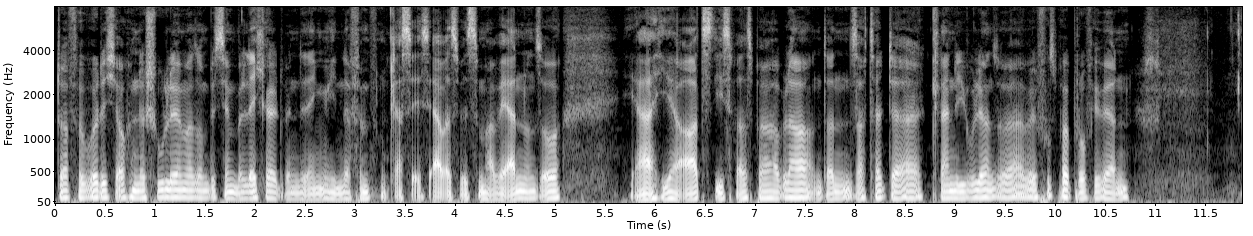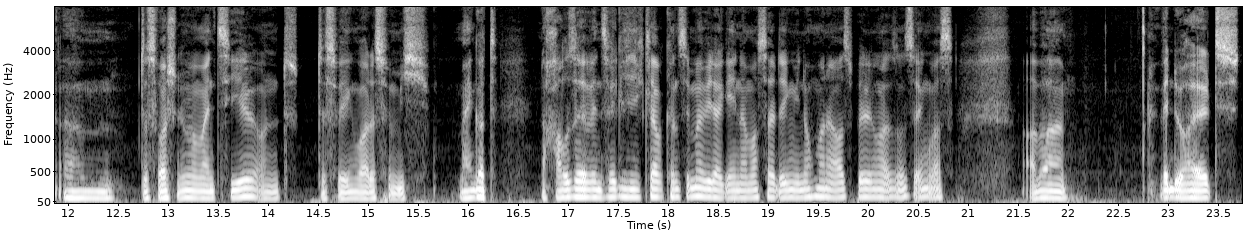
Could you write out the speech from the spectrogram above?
dafür wurde ich auch in der Schule immer so ein bisschen belächelt, wenn du irgendwie in der fünften Klasse ist, ja, was willst du mal werden und so. Ja, hier Arzt, dies, was, bla, bla. Und dann sagt halt der kleine Julian so, er will Fußballprofi werden. Ähm, das war schon immer mein Ziel und deswegen war das für mich, mein Gott, nach Hause, wenn es wirklich nicht klappt, kannst du immer wieder gehen. Dann machst du halt irgendwie nochmal eine Ausbildung oder sonst irgendwas. Aber wenn du halt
